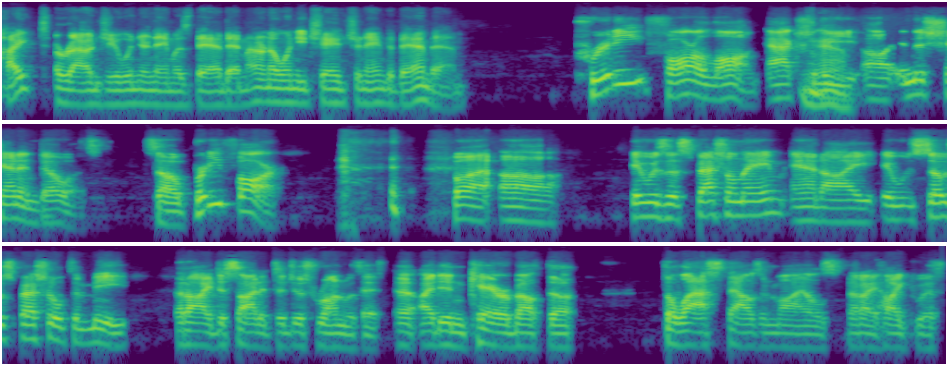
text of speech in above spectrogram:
hiked around you when your name was Bam Bam. I don't know when you changed your name to Bam Bam. Pretty far along, actually, yeah. uh, in the Shenandoahs. So pretty far, but uh, it was a special name, and I it was so special to me that I decided to just run with it. Uh, I didn't care about the the last thousand miles that I hiked with,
